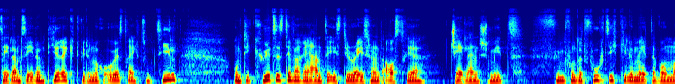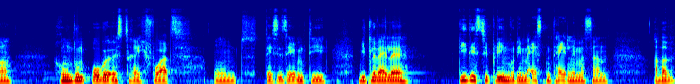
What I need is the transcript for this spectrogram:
Zell am See und direkt wieder nach Oberösterreich zum Ziel. Und die kürzeste Variante ist die Raceround Austria Challenge mit 550 Kilometer, wo man rund um Oberösterreich fährt. Und das ist eben die mittlerweile die Disziplin, wo die meisten Teilnehmer sind. Aber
